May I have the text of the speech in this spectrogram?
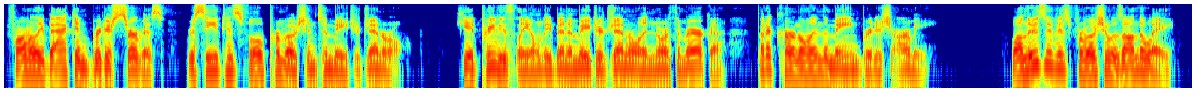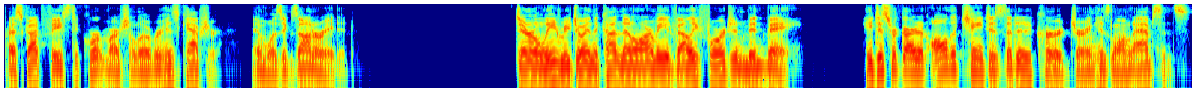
formerly back in British service, received his full promotion to Major General. He had previously only been a Major General in North America, but a colonel in the main British Army. While news of his promotion was on the way, Prescott faced a court martial over his capture and was exonerated. General Lee rejoined the Continental Army at Valley Forge in mid May. He disregarded all the changes that had occurred during his long absence.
